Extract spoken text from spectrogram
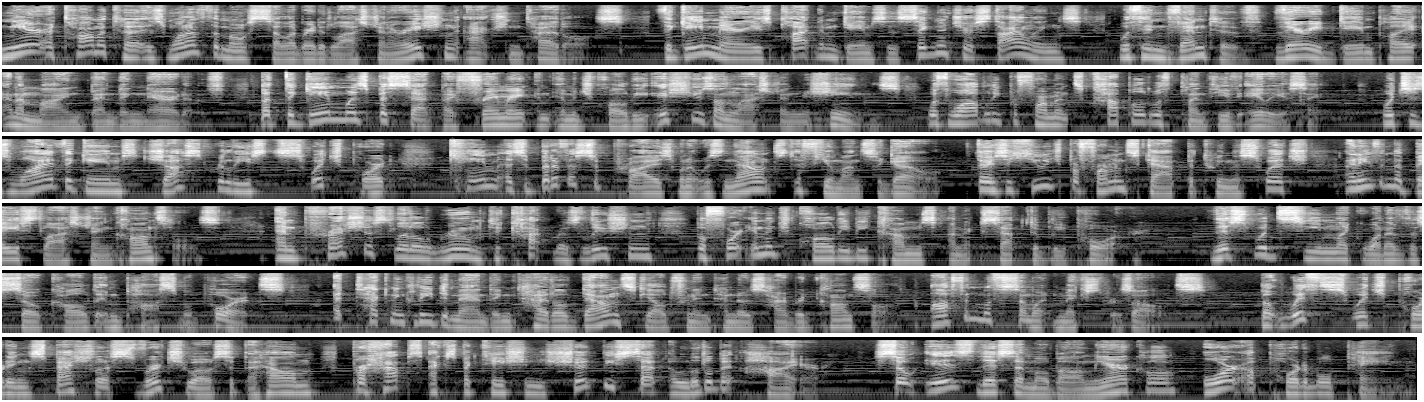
Nier Automata is one of the most celebrated last generation action titles. The game marries Platinum Games' signature stylings with inventive, varied gameplay and a mind bending narrative. But the game was beset by framerate and image quality issues on last gen machines, with wobbly performance coupled with plenty of aliasing. Which is why the game's just released Switch port came as a bit of a surprise when it was announced a few months ago. There's a huge performance gap between the Switch and even the base last gen consoles, and precious little room to cut resolution before image quality becomes unacceptably poor. This would seem like one of the so called impossible ports, a technically demanding title downscaled for Nintendo's hybrid console, often with somewhat mixed results. But with Switch porting specialists Virtuos at the helm, perhaps expectations should be set a little bit higher. So is this a mobile miracle or a portable pain?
